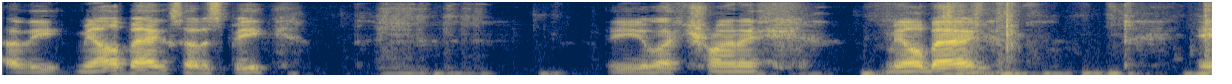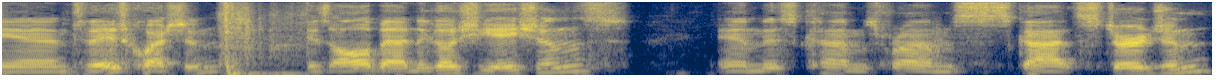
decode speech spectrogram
of the mailbag, so to speak, the electronic mailbag. And today's question is all about negotiations. And this comes from Scott Sturgeon.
